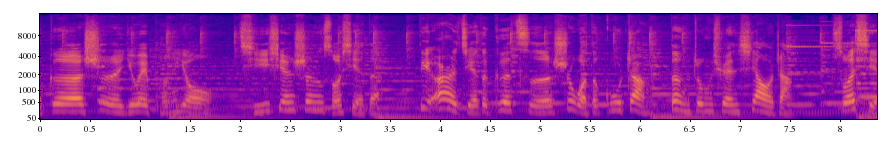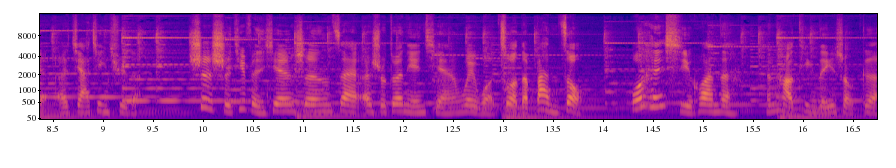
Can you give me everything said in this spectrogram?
首歌是一位朋友齐先生所写的，第二节的歌词是我的姑丈邓中轩校长所写而加进去的，是史蒂芬先生在二十多年前为我做的伴奏，我很喜欢的，很好听的一首歌。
